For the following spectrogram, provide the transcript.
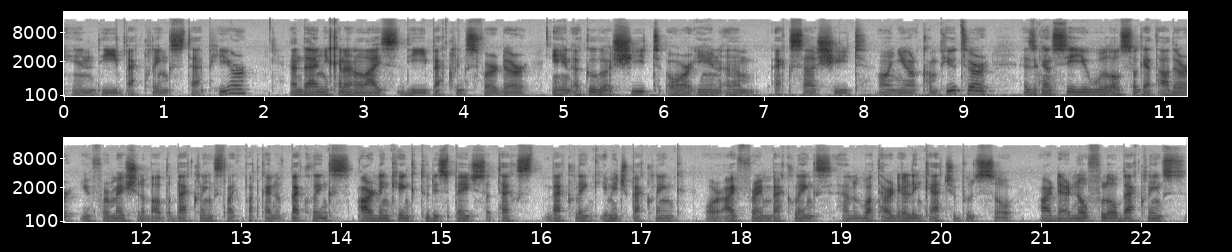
in the backlinks tab here and then you can analyze the backlinks further in a Google Sheet or in an um, Excel sheet on your computer. As you can see, you will also get other information about the backlinks, like what kind of backlinks are linking to this page, so text backlink, image backlink, or iframe backlinks, and what are their link attributes. So are there no follow backlinks,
